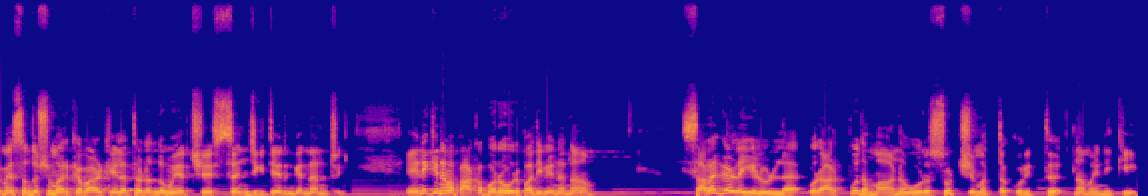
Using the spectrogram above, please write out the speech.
எப்பவுமே சந்தோஷமா இருக்க வாழ்க்கையில தொடர்ந்து முயற்சி செஞ்சுக்கிட்டே இருங்க. நன்றி. இன்னைக்கு நம்ம பார்க்க போற ஒரு பதிவு என்னன்னா சரகளையில் உள்ள ஒரு அற்புதமான ஒரு சூட்சமத்தை குறித்து நம்ம இன்னைக்கு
